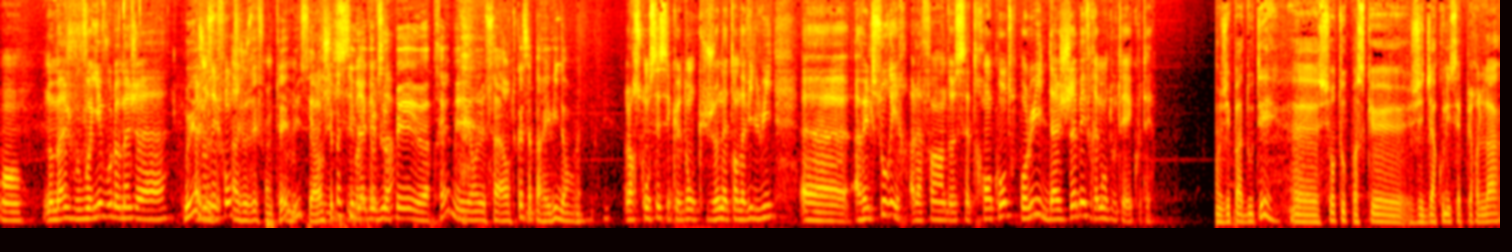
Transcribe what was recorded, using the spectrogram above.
en hommage. Vous voyez, vous, l'hommage à, José Fonte À José Fonté, oui. je ne sais pas s'il l'a développé euh, après, mais ça, en tout cas, ça paraît évident. Alors ce qu'on sait, c'est que donc Jonathan David, lui, avait le sourire à la fin de cette rencontre. Pour lui, il n'a jamais vraiment douté. Écoutez. J'ai pas douté, euh, surtout parce que j'ai déjà connu cette période-là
